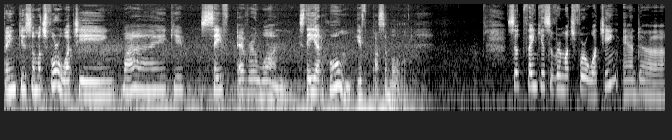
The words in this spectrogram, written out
Thank you so much for watching. Bye. Keep safe everyone. Stay at home if possible so thank you so very much for watching and uh,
